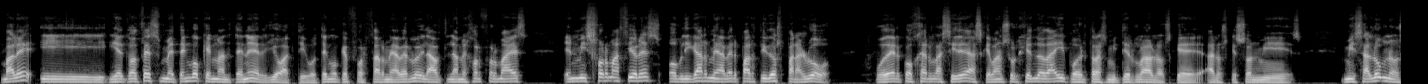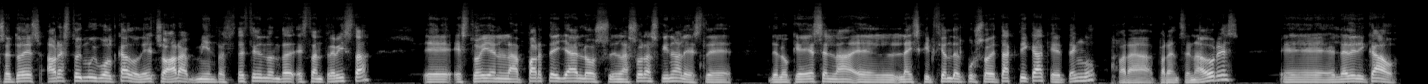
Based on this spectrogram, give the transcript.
¿Vale? Y, entonces me tengo que mantener yo activo. Tengo que forzarme a verlo. Y la, mejor forma es, en mis formaciones, obligarme a ver partidos para luego poder coger las ideas que van surgiendo de ahí y poder transmitirlo a los que, a los que son mis, mis alumnos. Entonces, ahora estoy muy volcado. De hecho, ahora, mientras estés teniendo esta entrevista, eh, estoy en la parte ya en, los, en las horas finales de, de lo que es en la inscripción del curso de táctica que tengo para, para entrenadores. Eh, le he dedicado,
